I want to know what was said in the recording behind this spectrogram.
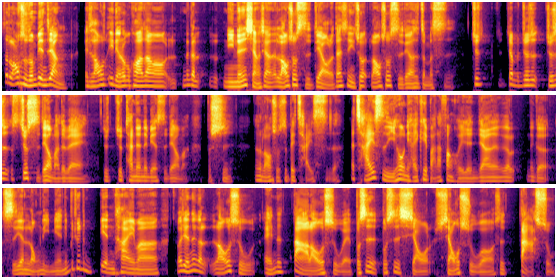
这老鼠怎么变这样？哎老一点都不夸张哦，那个你能想象老鼠死掉了，但是你说老鼠死掉是怎么死？就要不就是就是就死掉嘛，对不对？就就瘫在那边死掉嘛？不是。那个老鼠是被踩死的，那踩死以后，你还可以把它放回人家那个那个实验笼里面，你不觉得变态吗？而且那个老鼠，哎，那大老鼠，哎，不是不是小小鼠哦，是大鼠。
